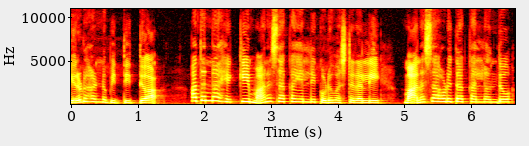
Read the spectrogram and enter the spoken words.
ಎರಡು ಹಣ್ಣು ಬಿದ್ದಿದ್ದ. ಅದನ್ನ ಹೆಕ್ಕಿ ಮಾನಸ ಕೈಯಲ್ಲಿ ಕೊಡುವಷ್ಟರಲ್ಲಿ ಮಾನಸ ಹೊಡೆದ ಕಲ್ಲೊಂದು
